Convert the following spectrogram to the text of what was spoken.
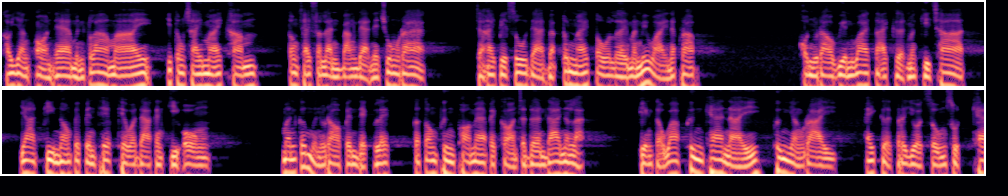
เขายังอ่อนแอเหมือนกล้าไม้ที่ต้องใช้ไม้ค้ำ ต้องใช้สแลนบังแดดในช่วงแรก จะให้ไปสู้แดดแบบต้นไม้โตเลยมันไม่ไหวนะครับ คนเราเวียนว่ายตายเกิดมากี่ชาติ ญาติพี่น้องไปเป็นเทพเทวดากันกี่องค์ มันก็เหมือนเราเป็นเด็กเล็ก ก็ต้องพึ่งพ่อแม่ไปก่อนจะเดินได้นั่นแหละ เพียงแต่ว่าพึ่งแค่ไหน พึ่งอย่างไร ให้เกิดประโยชน์สูงสุดแค่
